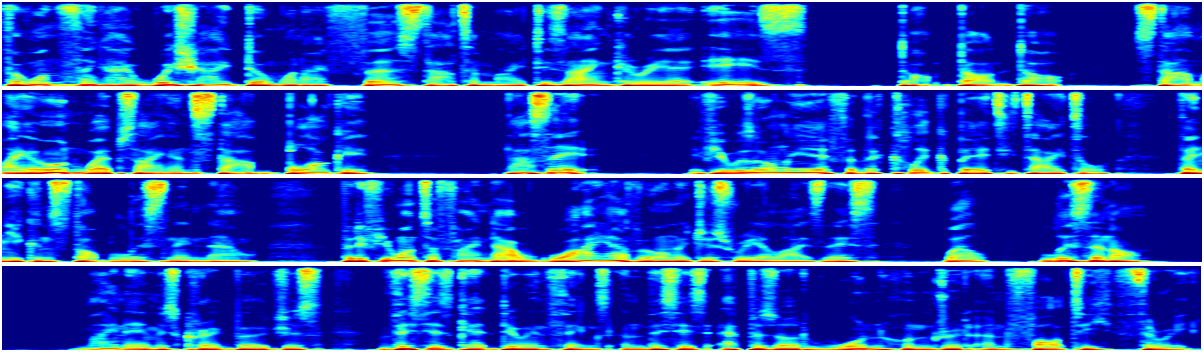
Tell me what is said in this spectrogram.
The one thing I wish I'd done when I first started my design career is dot dot dot start my own website and start blogging. That's it. If you was only here for the clickbaity title, then you can stop listening now. But if you want to find out why I've only just realised this, well, listen on. My name is Craig Burgess, this is Get Doing Things, and this is episode 143.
